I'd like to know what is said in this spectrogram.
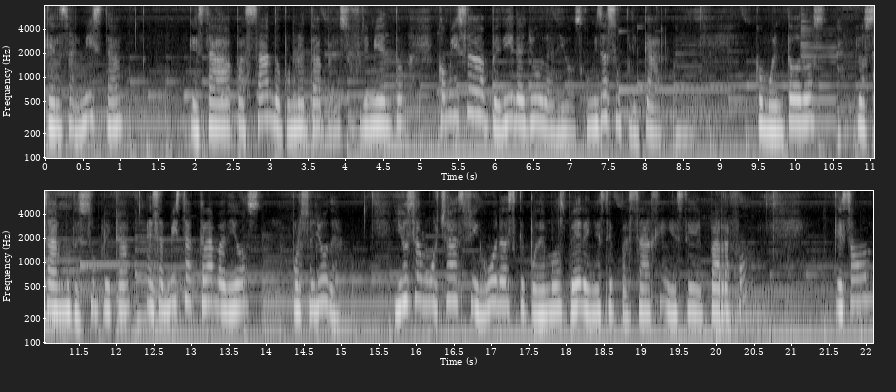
que el salmista que está pasando por una etapa de sufrimiento comienza a pedir ayuda a Dios, comienza a suplicar. Como en todos los salmos de súplica, el salmista clama a Dios por su ayuda y usa muchas figuras que podemos ver en este pasaje, en este párrafo, que son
